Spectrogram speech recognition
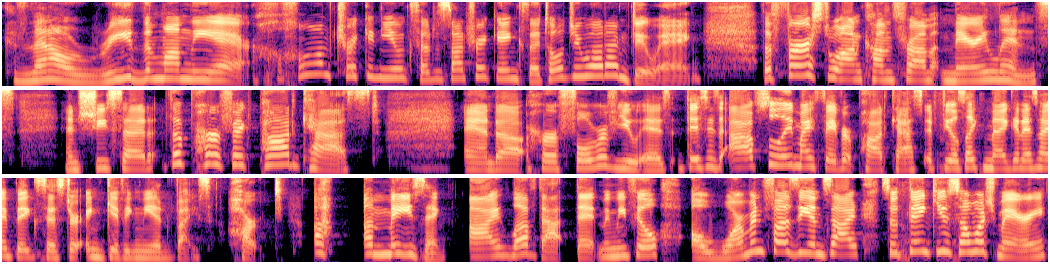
because then I'll read them on the air. I'm tricking you, except it's not tricking because I told you what I'm doing. The first one comes from Mary Linz, and she said, The perfect podcast. And uh, her full review is This is absolutely my favorite podcast. It feels like Meghan is my big sister and giving me advice. Heart. Ah, amazing. I love that. That made me feel all warm and fuzzy inside. So thank you so much, Mary.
